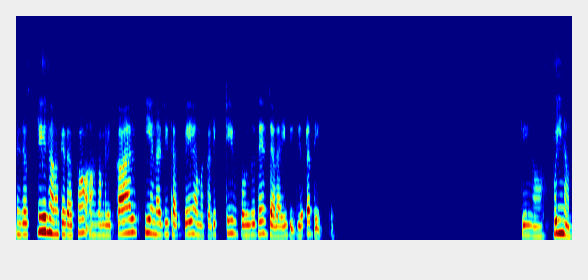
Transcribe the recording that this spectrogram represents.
জাস্ট প্লিজ আমাকে দেখাও আগামীকাল কি এনার্জি থাকবে? আমার কালেকটিভ বন্ধুদের যারা এই ভিডিওটা দেখবে। King of queen of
